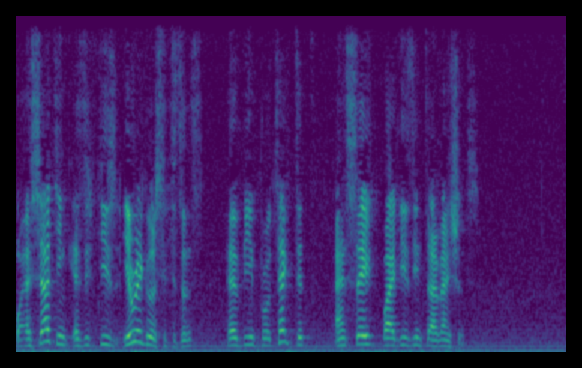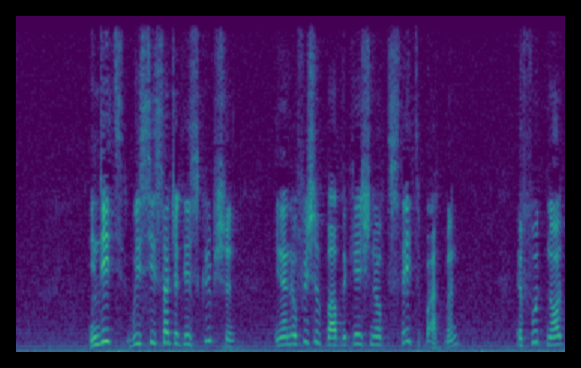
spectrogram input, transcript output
by asserting as if these irregular citizens have been protected and saved by these interventions. Indeed, we see such a description in an official publication of the State Department, a footnote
